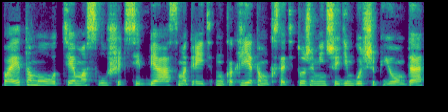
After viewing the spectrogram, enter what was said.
Поэтому вот тема слушать себя, смотреть, ну, как летом, кстати, тоже меньше едим, больше пьем, да,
